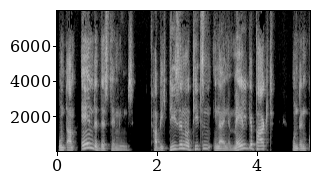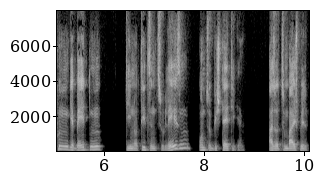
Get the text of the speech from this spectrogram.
und am Ende des Termins habe ich diese Notizen in eine Mail gepackt und den Kunden gebeten, die Notizen zu lesen und zu bestätigen. Also zum Beispiel,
